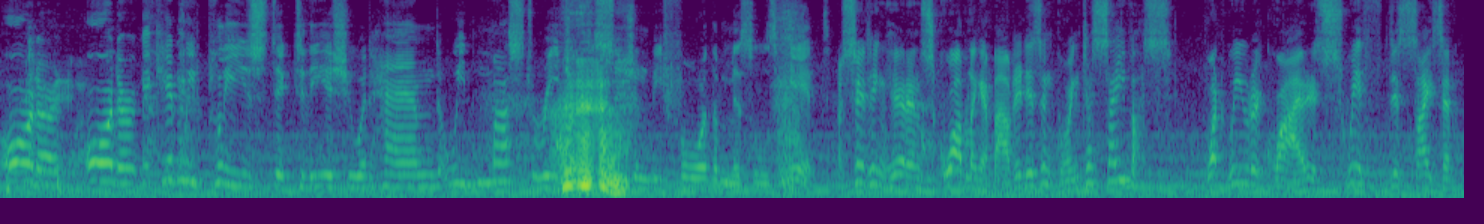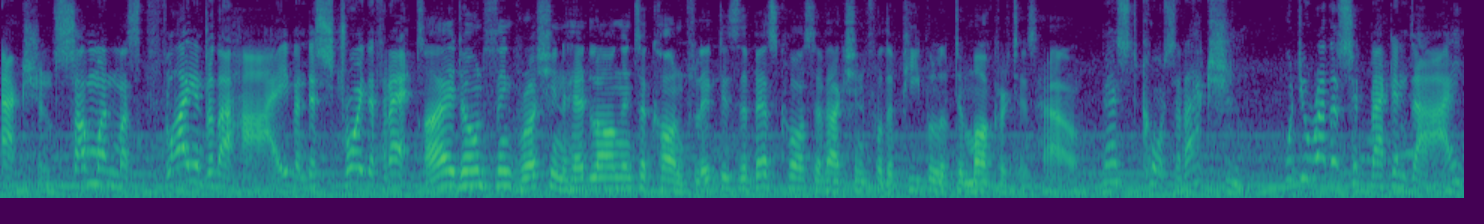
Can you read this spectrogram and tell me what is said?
Order, order. Can we please stick to the issue at hand? We must reach a decision before the missiles hit. Sitting here and squabbling about it isn't going to save us. What we require is swift, decisive action. Someone must fly into the hive and destroy the threat. I don't think rushing headlong into conflict is the best course of action for the people of Democratus, Hal. Best course of action? Would you rather sit back and die?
